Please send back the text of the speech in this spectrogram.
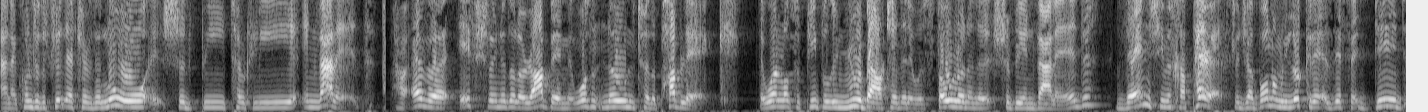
and according to the strict letter of the law, it should be totally invalid. However, if Shloinadol Rabim, it wasn't known to the public, there weren't lots of people who knew about it, that it was stolen and that it should be invalid, then Shimicha Peres, Mijabonon, we look at it as if it did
